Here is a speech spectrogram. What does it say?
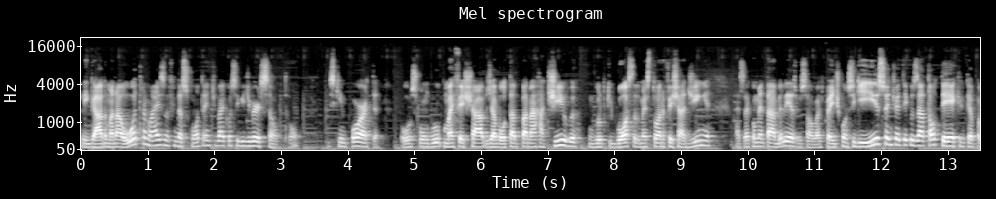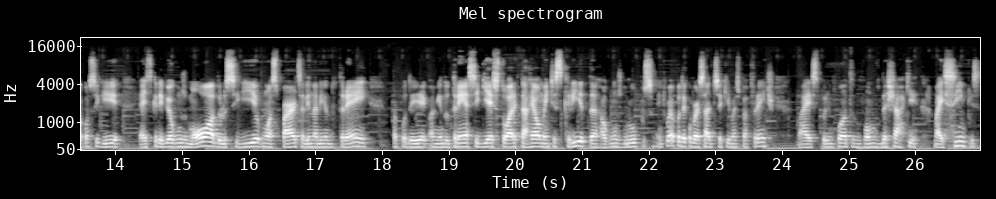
ligada uma na outra, mas no fim das contas a gente vai conseguir diversão. Então, isso que importa. Ou se for um grupo mais fechado, já voltado para narrativa, um grupo que gosta de uma história fechadinha, aí você vai comentar, beleza, pessoal, mas para a gente conseguir isso, a gente vai ter que usar tal técnica para conseguir é, escrever alguns módulos, seguir algumas partes ali na linha do trem, para poder, a linha do trem, é seguir a história que está realmente escrita, alguns grupos. A gente vai poder conversar disso aqui mais para frente, mas por enquanto vamos deixar aqui mais simples.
